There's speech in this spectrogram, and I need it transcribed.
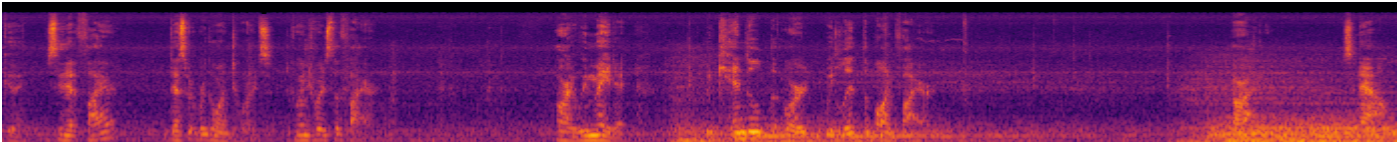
Good. You see that fire? That's what we're going towards. Going towards the fire. Alright, we made it. We kindled, the, or we lit the bonfire. Alright. So now,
